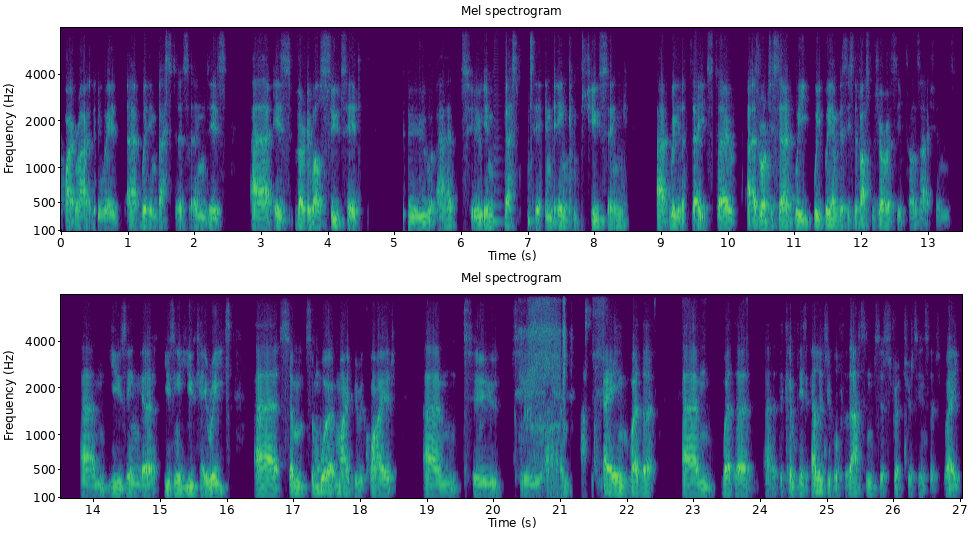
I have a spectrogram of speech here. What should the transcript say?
quite rightly, with with investors and is uh, is very well suited to uh, to investment in income producing uh, real estate. So, uh, as Roger said, we, we, we envisage the vast majority of transactions um, using using a UK REIT. Uh, some some work might be required um, to to um, ascertain whether um, whether uh, the company is eligible for that and to structure it in such a way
